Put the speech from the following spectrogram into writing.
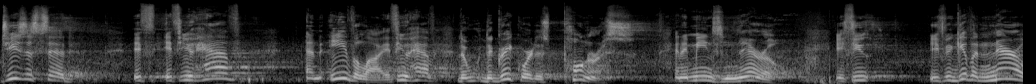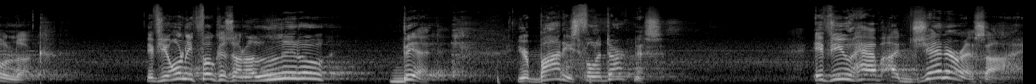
Jesus said, if, if you have an evil eye, if you have, the, the Greek word is poneros, and it means narrow. If you, if you give a narrow look, if you only focus on a little bit, your body's full of darkness. If you have a generous eye,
